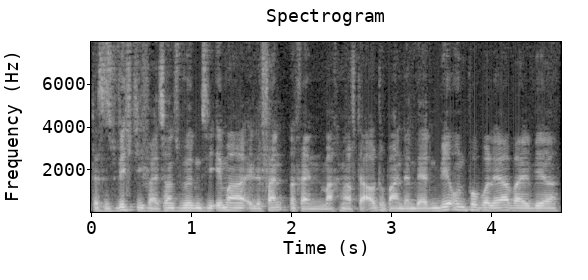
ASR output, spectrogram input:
Das ist wichtig, weil sonst würden sie immer Elefantenrennen machen auf der Autobahn. Dann werden wir unpopulär, weil wir,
